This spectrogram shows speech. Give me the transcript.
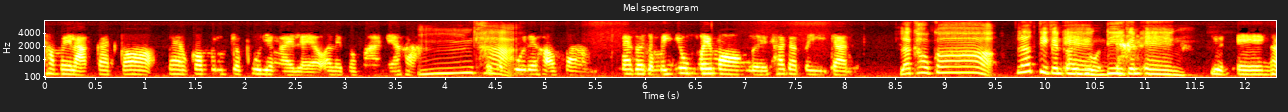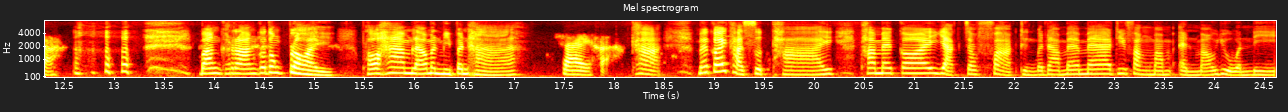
ถ้าไม่รักกันก็แม่ก็ไม่รู้จะพูดยังไงแล้วอะไรประมาณเนี้ยค่ะ อืมก็ค่ะจะพูดให้เขาฟังแม่ก็จะไม่ยุ่งไม่มองเลย ถ้าจะตีกัน แล้วเขาก็เลิกตีกันเองก็หยุดดีกันเอง หยุดเองค่ะ บางครั้งก็ต้องปล่อย เพราะห้ามแล้วมันมีปัญหา ใช่ค่ะ ค่ะ แม่ก้อยค่ะสุดท้าย ถ้าแม่ก้อยอยากจะฝากถึงบรรดาแม่ๆที่ฟัง Mom and Mouth อยู่วันนี้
